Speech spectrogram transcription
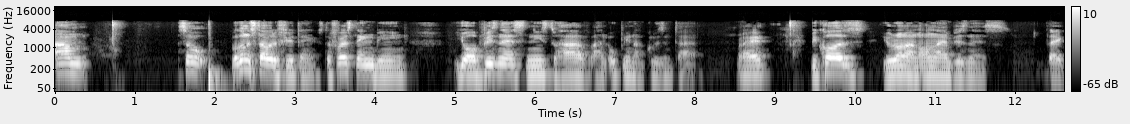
Um so we're going to start with a few things. The first thing being your business needs to have an opening and closing time, right? Because you run an online business, like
